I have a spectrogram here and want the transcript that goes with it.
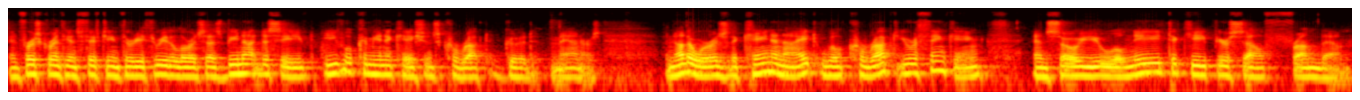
In 1 Corinthians 15:33 the Lord says, "Be not deceived, evil communications corrupt good manners." In other words, the Canaanite will corrupt your thinking, and so you will need to keep yourself from them.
